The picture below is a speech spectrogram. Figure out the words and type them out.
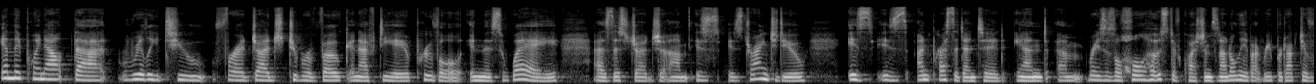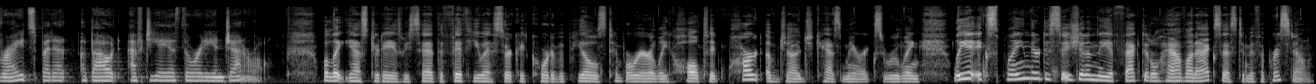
and they point out that really to for a judge to revoke an FDA approval in this way, as this judge um, is is trying to do is is unprecedented and um, raises a whole host of questions, not only about reproductive rights, but uh, about FDA authority in general. Well, late yesterday, as we said, the Fifth U.S. Circuit Court of Appeals temporarily halted part of Judge Kacsmaryk's ruling. Leah, explain their decision and the effect it'll have on access to mifepristone.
